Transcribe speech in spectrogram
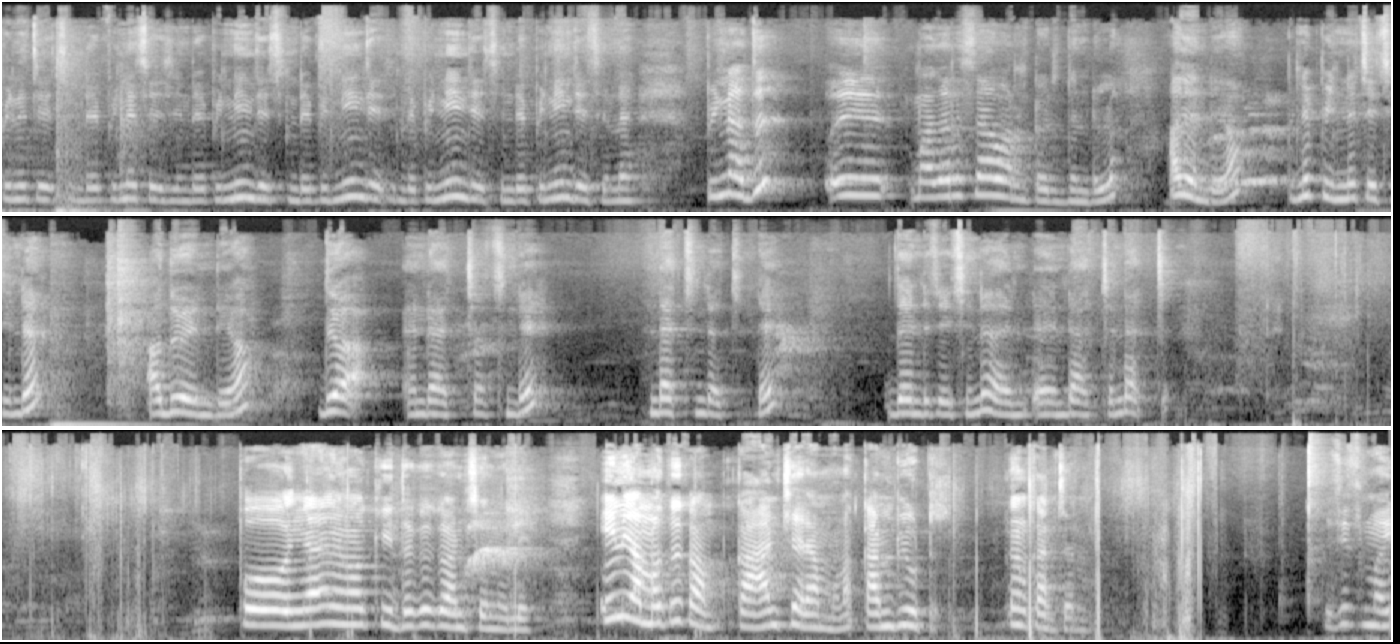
പിന്നെ ചേച്ചിന്റെ പിന്നെ ചേച്ചിന്റെ പിന്നെയും ചേച്ചിന്റെ പിന്നെയും ചേച്ചിന്റെ പിന്നെയും ചേച്ചിന്റെ പിന്നെയും ചേച്ചിന്റെ പിന്നെ അത് മദർസ പറഞ്ഞിട്ട് ഒരു ഇതുണ്ടല്ലോ അതെന്റെയാ പിന്നെ പിന്നെ ചേച്ചീന്റെ അതും എന്റെയാ ഇത് എന്റെ അച്ഛന്റെ എന്റെ അച്ഛന്റെ അച്ഛന്റെ ഇത് എന്റെ ചേച്ചീന്റെ എന്റെ അച്ഛന്റെ അച്ഛൻ. ഇപ്പോൾ ഞാൻ നിങ്ങൾക്ക് ഇതൊക്കെ കാണിച്ചു തന്നില്ലേ? ഇനി നമുക്ക് കാണിച്ചു തരാൻ പോണം. കമ്പ്യൂട്ടർ. കാണിച്ചു തരണം this is my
